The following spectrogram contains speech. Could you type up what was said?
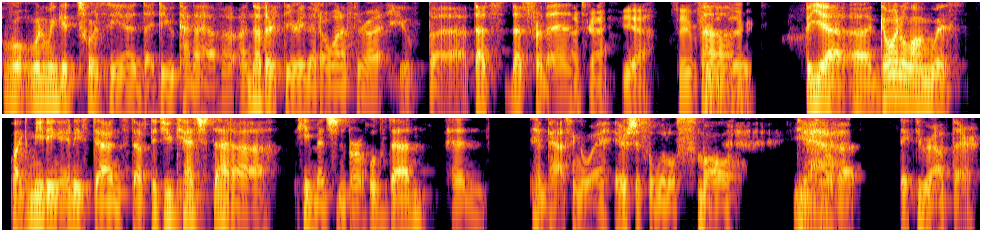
when we get towards the end. I do kind of have a, another theory that I want to throw at you, but uh, that's that's for the end. okay yeah save it for Um, dessert But yeah, uh, going along with like meeting Annie's dad and stuff. Did you catch that? Uh, he mentioned Bertholdt's dad and him passing away. It was just a little small detail yeah that they threw out there.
